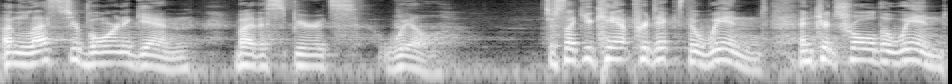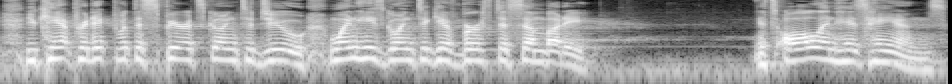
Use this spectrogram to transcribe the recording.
unless you're born again by the Spirit's will. Just like you can't predict the wind and control the wind, you can't predict what the Spirit's going to do, when He's going to give birth to somebody. It's all in His hands.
